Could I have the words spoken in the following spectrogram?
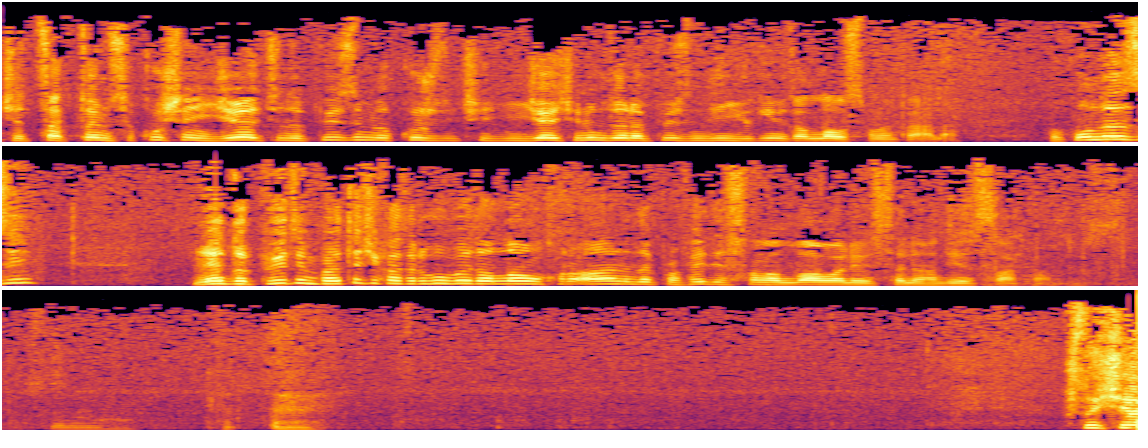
që të caktojmë se kush janë gjërat që do pyesim dhe kush është një gjë që nuk do na pyesin ditën e gjykimit Allahu subhanahu wa taala. Përkundazi, ne do pyetemi për atë që ka treguar vetë Allahu në Kur'an dhe profeti sallallahu alaihi wasallam hadithe të sakta. Kështu që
